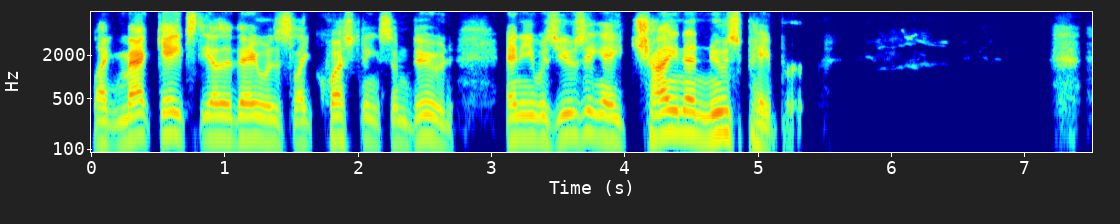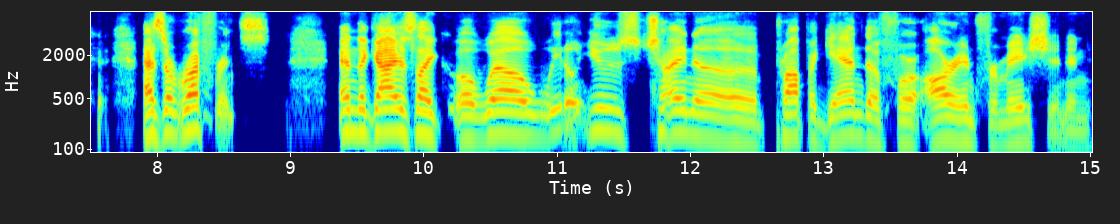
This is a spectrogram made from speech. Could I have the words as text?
Like matt Gaetz the other day was like questioning some dude and he was using a china newspaper as a reference and the guy is like, oh, well, we don't use China propaganda for our information. And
